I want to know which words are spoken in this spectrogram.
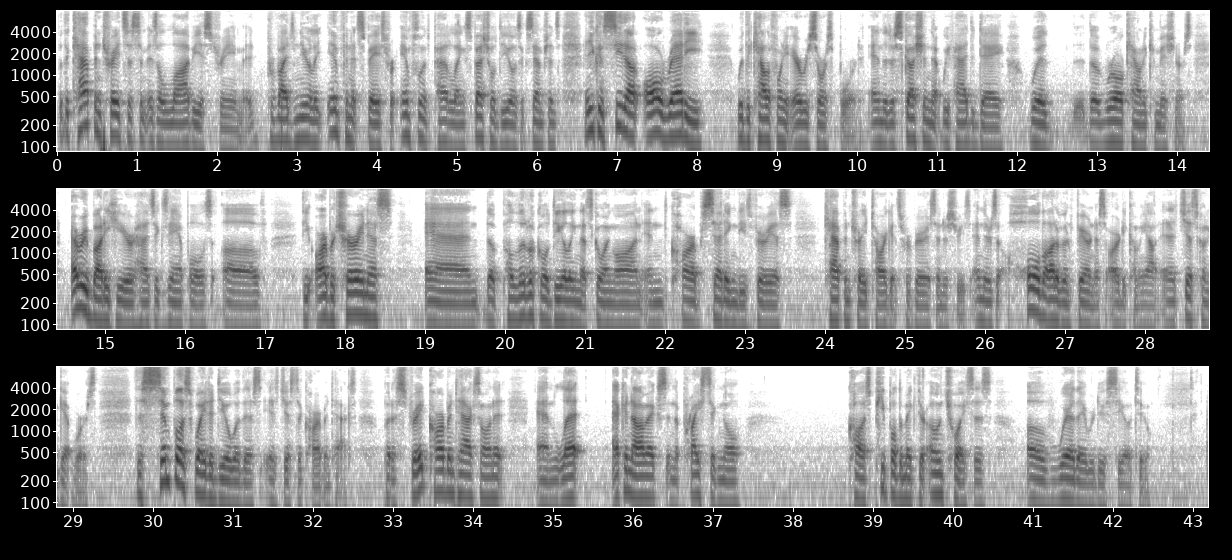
But the cap and trade system is a lobbyist stream. It provides nearly infinite space for influence peddling, special deals, exemptions, and you can see that already with the California Air Resource Board and the discussion that we've had today with the rural county commissioners. Everybody here has examples of the arbitrariness and the political dealing that's going on and CARB setting these various cap and trade targets for various industries. And there's a whole lot of unfairness already coming out, and it's just going to get worse. The simplest way to deal with this is just a carbon tax. Put a straight carbon tax on it and let economics and the price signal cause people to make their own choices of where they reduce CO2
